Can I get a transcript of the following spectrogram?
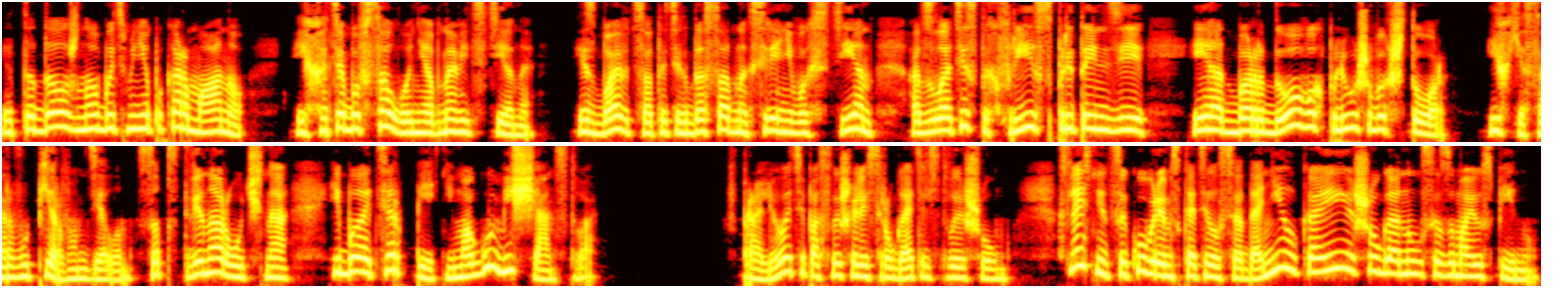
Это должно быть мне по карману, и хотя бы в салоне обновить стены, избавиться от этих досадных сиреневых стен, от золотистых фриз с претензией и от бордовых плюшевых штор. Их я сорву первым делом, собственноручно, ибо терпеть не могу мещанства. В пролете послышались ругательства и шум. С лестницы кубарем скатился Данилка и шуганулся за мою спину.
